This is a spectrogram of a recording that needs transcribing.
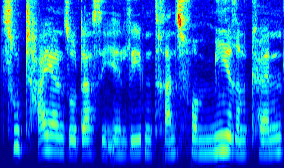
zu teilen, sodass sie ihr Leben transformieren können.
